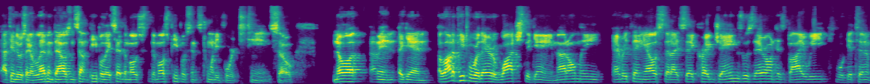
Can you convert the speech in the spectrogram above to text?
I think there was like 11,000 something people. They said the most, the most people since 2014. So Noah, I mean, again, a lot of people were there to watch the game. Not only everything else that I said, Craig James was there on his bye week. We'll get to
